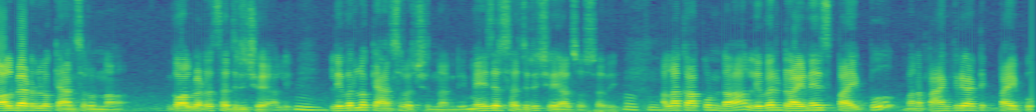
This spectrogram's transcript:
గాల్ బ్లాడర్లో క్యాన్సర్ ఉన్నా గాల్ బ్లాడర్ సర్జరీ చేయాలి. లివర్లో క్యాన్సర్ వచ్చిందండి. మేజర్ సర్జరీ చేయాల్సి వస్తుంది. అలా కాకుండా లివర్ డ్రైనేజ్ పైపు మన ప్యాంక్రియాటిక్ పైపు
